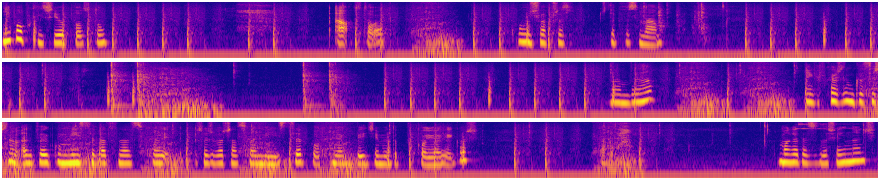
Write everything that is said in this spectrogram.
Nie popchnij się po prostu. A, stołek. Kuźwa, przez... źle przesunęłam. Dobra. Jak w każdym klasycznym RPG miejsce wraca na swoje, rzecz wraca na swoje miejsce po tym, jak wejdziemy do pokoju jakiegoś. Dobra. Mogę teraz dosięgnąć.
